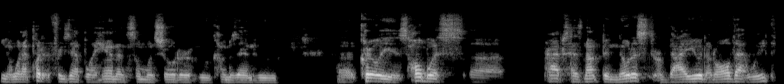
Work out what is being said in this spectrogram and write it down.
you know, when I put, for example, a hand on someone's shoulder who comes in who uh, clearly is homeless, perhaps has not been noticed or valued at all that week,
